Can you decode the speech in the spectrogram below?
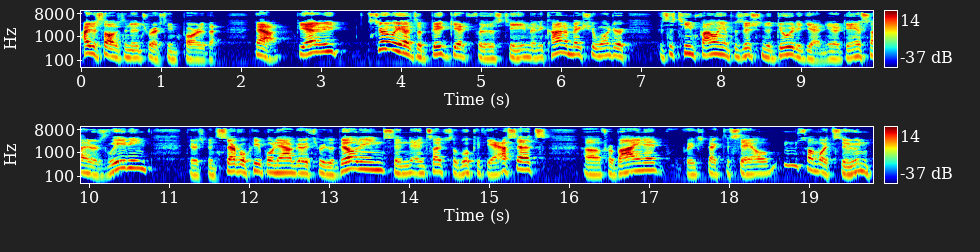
I just thought it was an interesting part of that. Now, Bieniemy certainly has a big get for this team, and it kind of makes you wonder, is this team finally in position to do it again? You know, Dan Snyder's leaving. There's been several people now go through the buildings and, and such to look at the assets uh, for buying it. We expect to sell mm, somewhat soon.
